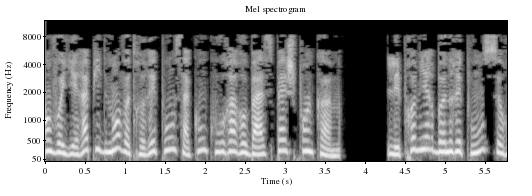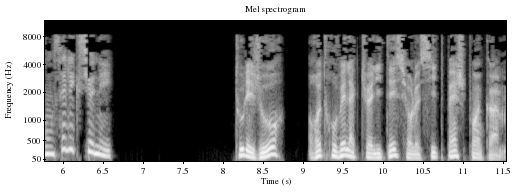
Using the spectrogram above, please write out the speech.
Envoyez rapidement votre réponse à concours.pêche.com. Les premières bonnes réponses seront sélectionnées. Tous les jours, retrouvez l'actualité sur le site pêche.com.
